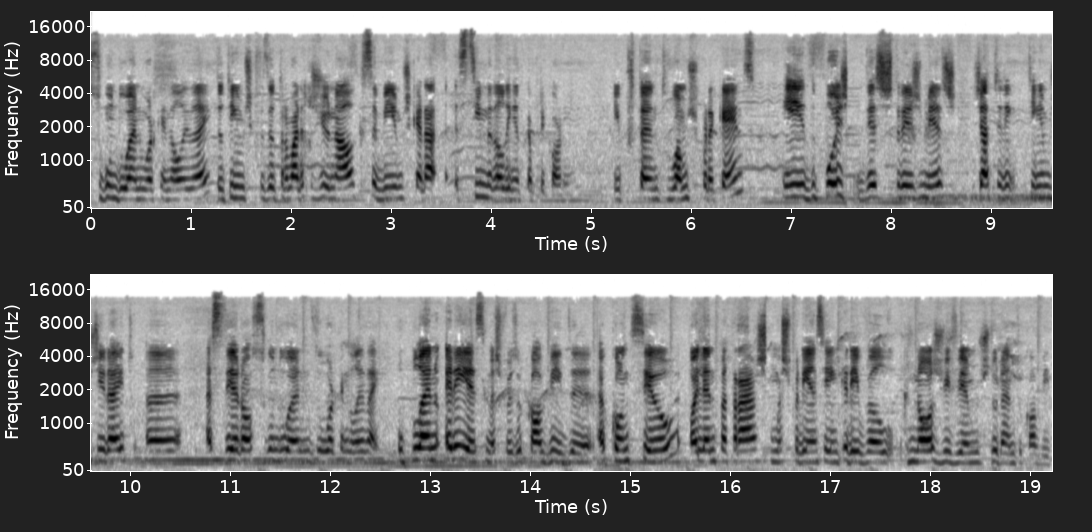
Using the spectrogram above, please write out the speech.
segundo ano Work and Holiday, então tínhamos que fazer o trabalho regional que sabíamos que era acima da linha de Capricórnio. E, portanto, vamos para Cairns e depois desses três meses já tínhamos direito a aceder ao segundo ano do Work and Holiday. O plano era esse, mas depois o Covid aconteceu. Olhando para trás, uma experiência incrível que nós vivemos durante o Covid.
